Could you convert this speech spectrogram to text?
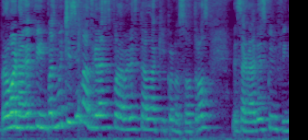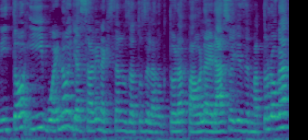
Pero bueno, en fin, pues muchísimas gracias por haber estado aquí con nosotros. Les agradezco infinito y bueno, ya saben, aquí están los datos de la doctora Paola Erazo, ella es dermatóloga.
